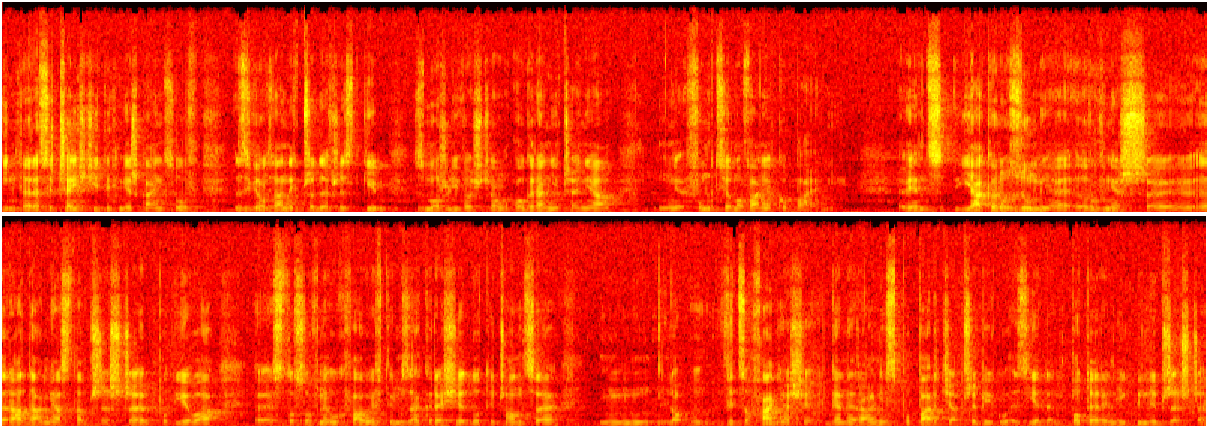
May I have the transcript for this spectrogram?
interesy części tych mieszkańców związanych przede wszystkim z możliwością ograniczenia e, funkcjonowania kopalni. Więc jak rozumiem, również e, Rada Miasta Brzeszcze podjęła e, stosowne uchwały w tym zakresie dotyczące mm, no, wycofania się generalnie z poparcia przebiegu S1 po terenie gminy Brzeszcze.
